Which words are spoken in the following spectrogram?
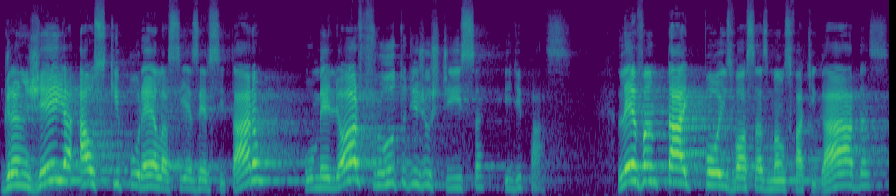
granjeia aos que por ela se exercitaram o melhor fruto de justiça e de paz. Levantai, pois, vossas mãos fatigadas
